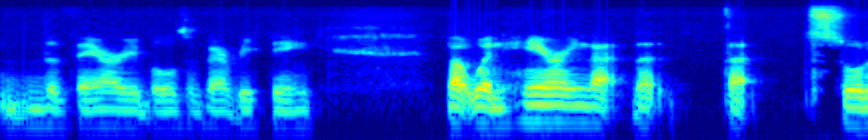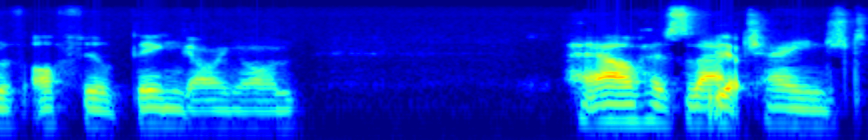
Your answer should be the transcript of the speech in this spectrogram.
the variables of everything, but when hearing that that that sort of off-field thing going on, how has that Yep. changed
